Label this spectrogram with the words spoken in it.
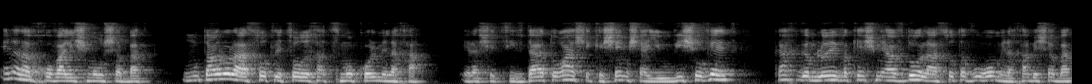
אין עליו חובה לשמור שבת, ומותר לו לעשות לצורך עצמו כל מלאכה, אלא שציוותה התורה שכשם שהיהודי שובת, כך גם לא יבקש מעבדו לעשות עבורו מלאכה בשבת,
